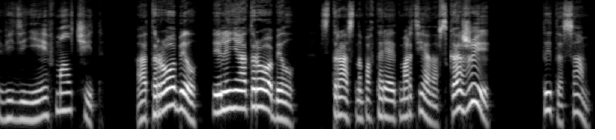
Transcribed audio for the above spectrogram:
Веденеев молчит. «Отробил или не отробил?» — страстно повторяет Мартьянов. «Скажи!» «Ты-то сам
